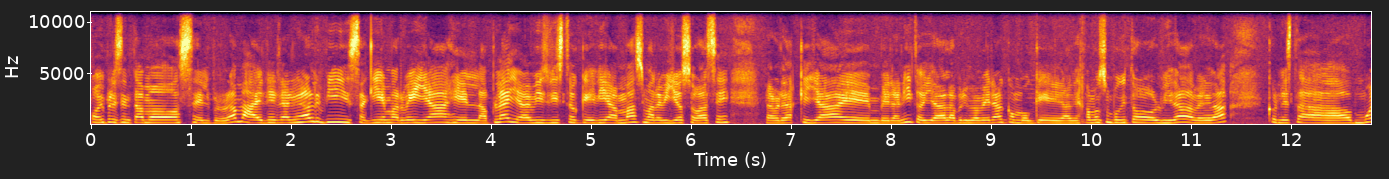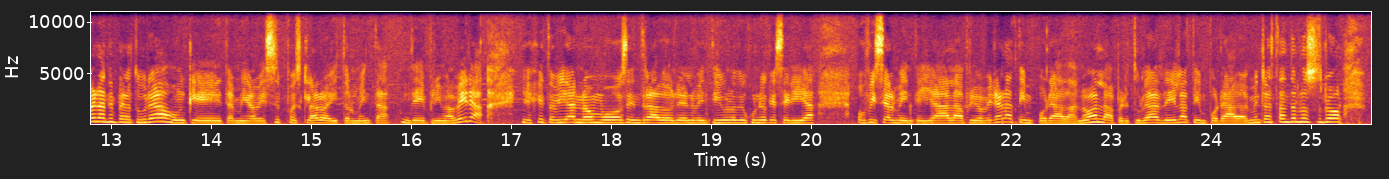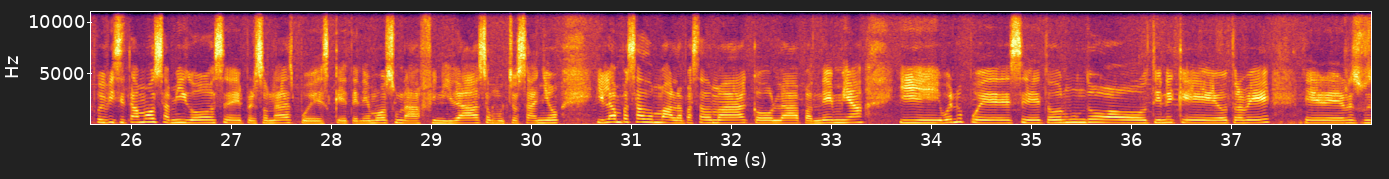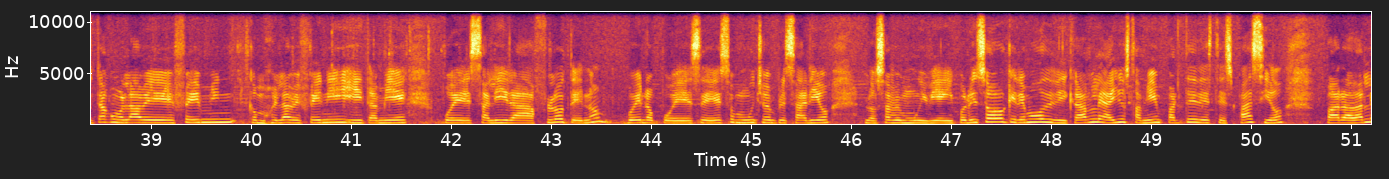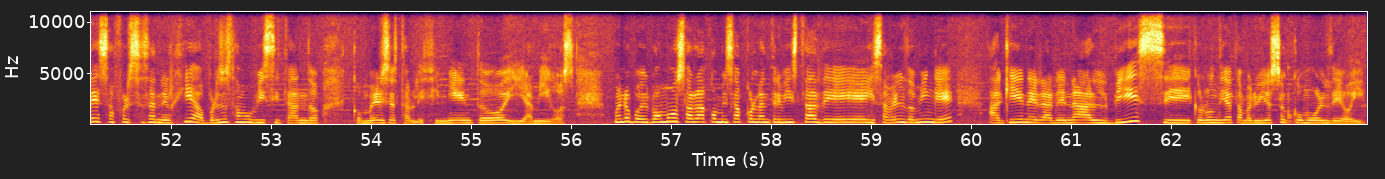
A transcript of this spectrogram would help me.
Hoy presentamos el programa en el Arenal Bis, aquí en Marbella, en la playa. Habéis visto qué día más maravilloso hace. La verdad es que ya en veranito, ya la primavera, como que la dejamos un poquito olvidada, ¿verdad? Con esta buena temperatura, aunque también a veces, pues claro, hay tormenta de primavera. Y es que todavía no hemos entrado en el 21 de junio, que sería oficialmente ya la primavera, la temporada, ¿no? La apertura de la temporada. Mientras tanto, nosotros pues visitamos amigos, eh, personas pues que tenemos una afinidad, son muchos años y la han pasado mal, la han pasado mal con la pandemia y bueno, pues eh, todo el mundo tiene que otra vez eh, resucitar como el ave fémin, como el ave fénix y también pues salir a flote, ¿no? Bueno, pues eso muchos empresarios lo saben muy bien y por eso queremos dedicarle a ellos también parte de este espacio para darle esa fuerza, esa energía. Por eso estamos visitando comercio, establecimiento y amigos. Bueno, pues vamos ahora a comenzar con la entrevista de Isabel Domínguez aquí en el Arenal Bis y con un día tan maravilloso como el de hoy.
